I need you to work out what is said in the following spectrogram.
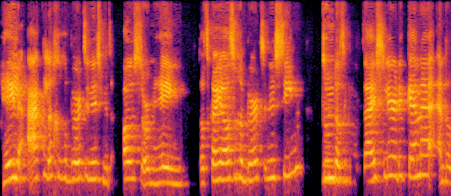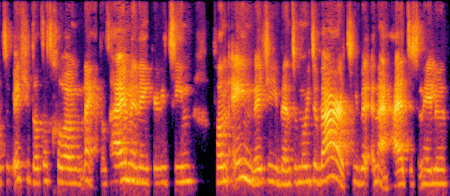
hele akelige gebeurtenis met alles eromheen, dat kan je als een gebeurtenis zien. Toen dat ik Matthijs leerde kennen en dat, weet je, dat het gewoon, nou ja, dat hij me in één keer liet zien van één, weet je, je bent de moeite waard. Je bent, nou, hij het is een hele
